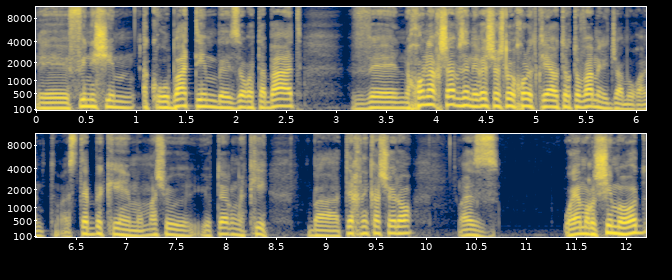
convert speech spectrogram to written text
בפינישים אקרובטיים באזור הטבעת. ונכון לעכשיו זה נראה שיש לו יכולת קליעה יותר טובה מליג'ה מורנט. הסטפבקים, משהו יותר נקי בטכניקה שלו, אז הוא היה מרשים מאוד,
